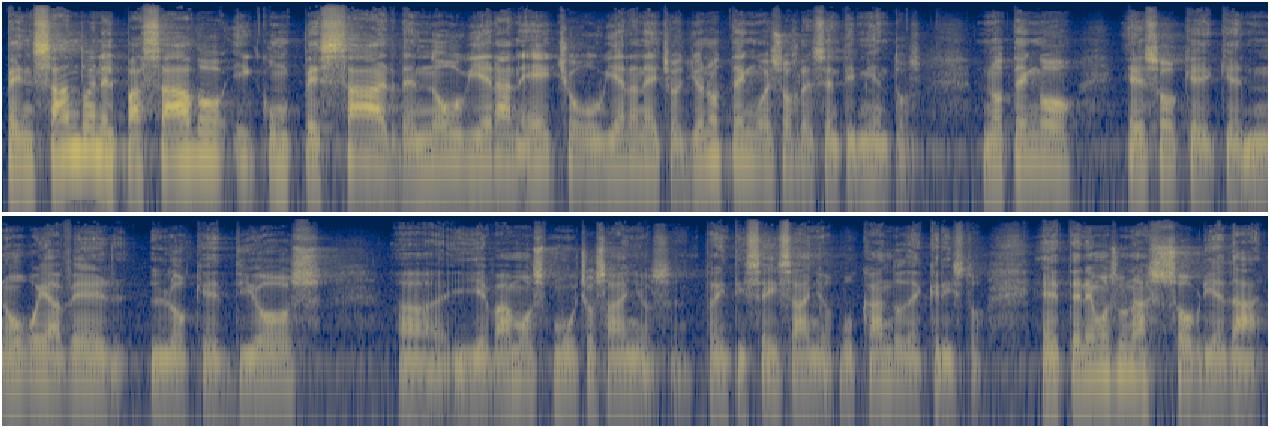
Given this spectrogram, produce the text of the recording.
pensando en el pasado y con pesar de no hubieran hecho hubieran hecho. Yo no tengo esos resentimientos. No tengo eso que, no voy a ver lo que Dios... Ah, llevamos muchos años, 36 años buscando de Cristo. Eh, tenemos una sobriedad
